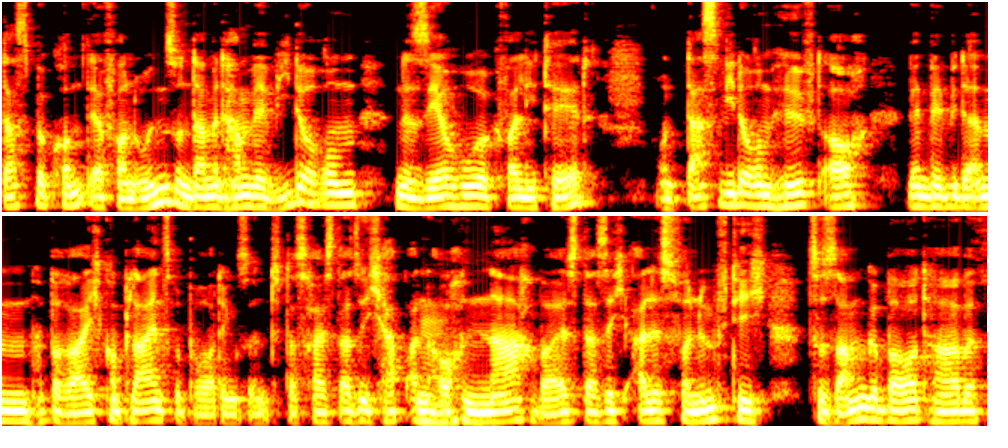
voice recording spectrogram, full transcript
Das bekommt er von uns und damit haben wir wiederum eine sehr hohe Qualität. Und das wiederum hilft auch, wenn wir wieder im Bereich Compliance Reporting sind. Das heißt also, ich habe mhm. auch einen Nachweis, dass ich alles vernünftig zusammengebaut habe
